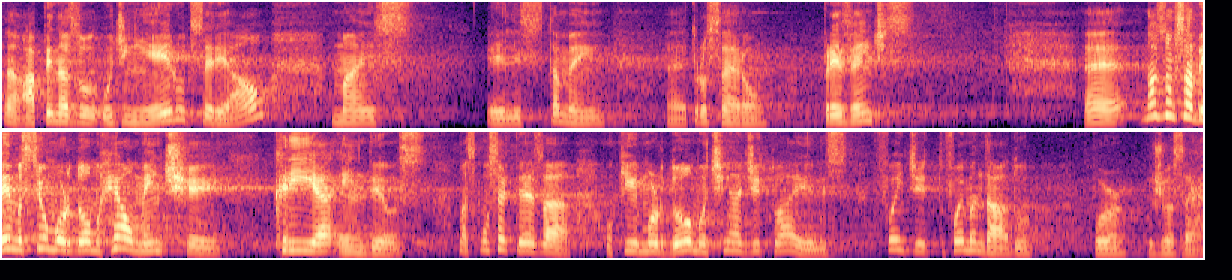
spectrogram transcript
não, apenas o, o dinheiro do cereal, mas eles também é, trouxeram presentes é, nós não sabemos se o mordomo realmente cria em Deus, mas com certeza o que o mordomo tinha dito a eles foi, dito, foi mandado por José.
